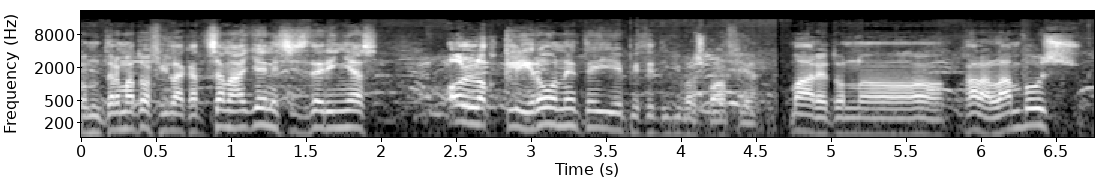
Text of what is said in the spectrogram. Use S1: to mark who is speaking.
S1: Τον τερματοφύλακα της αναγέννησης Δερίνιας ολοκληρώνεται η επιθετική προσπάθεια. Μάρε τον uh, Χαραλάμπους.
